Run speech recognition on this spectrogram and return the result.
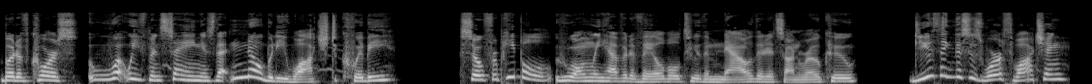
But of course, what we've been saying is that nobody watched Quibi. So for people who only have it available to them now that it's on Roku, Do you think this is worth watching?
